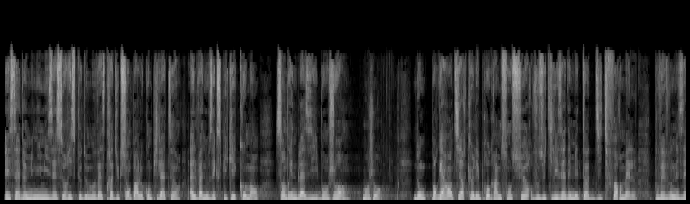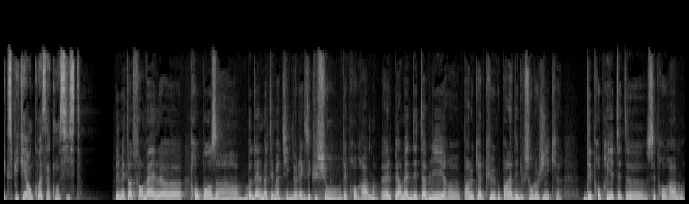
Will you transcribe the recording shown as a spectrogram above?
essaie de minimiser ce risque de mauvaise traduction par le compilateur. Elle va nous expliquer comment. Sandrine Blasi, bonjour. Bonjour. Donc, pour garantir que les programmes sont sûrs, vous utilisez des méthodes dites formelles. Pouvez-vous nous expliquer en quoi ça consiste? Les méthodes formelles euh, proposent un modèle mathématique de l'exécution des programmes. Elles permettent d'établir euh, par le calcul ou par la déduction logique des propriétés de ces programmes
